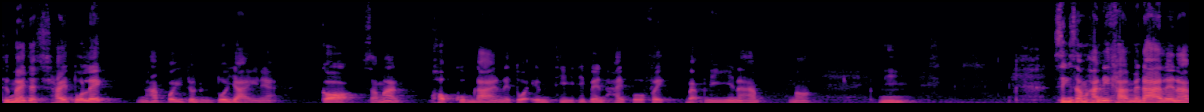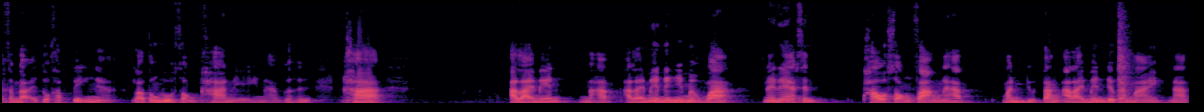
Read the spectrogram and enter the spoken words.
ถึงแม้จะใช้ตัวเล็ก นะครับไปจนถึงตัวใหญ่เนี่ยก็สามารถครอบคลุมได้ในตัว MT ที่เป็น Hyperflex แบบนี้นะครับเนาะนี่สิ่งสำคัญที่ขาดไม่ได้เลยนะครับสำหรับไอตัวคัพปิ้งเนี่ยเราต้องรู้ 2 ค่านเองนะครับ ก็คือค่า alignment นะครับ alignment ในนี้หมายความว่าในแนวเส้นเพาสองฝั่งนะครับ มันอยู่ตั้ง alignment เดียวกันไหมนะครับ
